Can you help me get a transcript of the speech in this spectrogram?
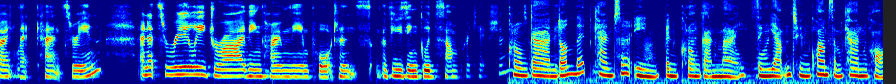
Don't Let Cancer In, and it's really driving home the importance of using good sun protection. โครงการ Don't Let Cancer In เป็นโครงการใหม่ ซึ่งย้ำถึงความสำคัญของ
